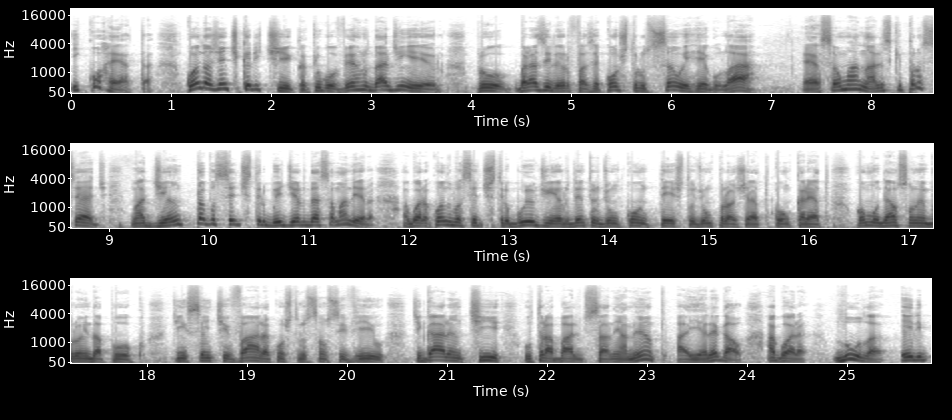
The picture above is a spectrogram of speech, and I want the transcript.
e correta. Quando a gente critica que o governo dá dinheiro para o brasileiro fazer construção irregular, essa é uma análise que procede. Não adianta você distribuir dinheiro dessa maneira. Agora, quando você distribui o dinheiro dentro de um contexto, de um projeto concreto, como o Nelson lembrou ainda há pouco, de incentivar a construção civil, de garantir o trabalho de saneamento, aí é legal. Agora, Lula, ele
